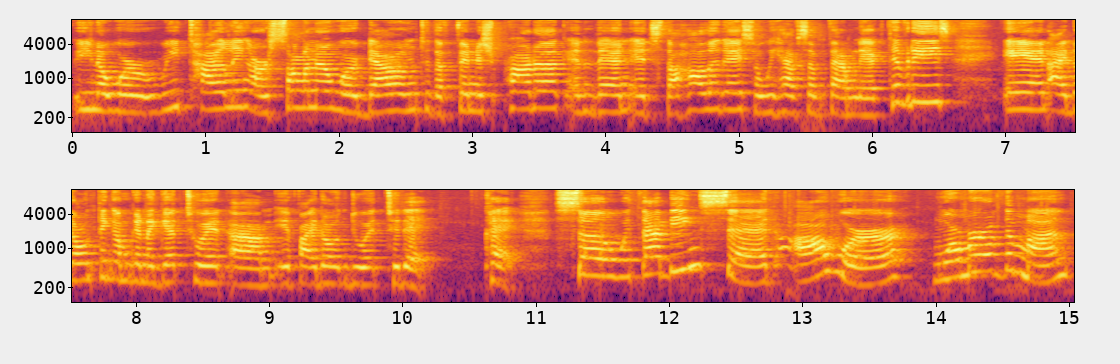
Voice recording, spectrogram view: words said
you know we're retiling our sauna. We're down to the finished product and then it's the holiday so we have some family activities and i don't think i'm gonna get to it um, if i don't do it today okay so with that being said our warmer of the month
